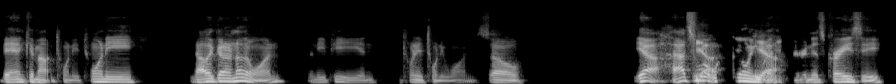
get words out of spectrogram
Band came out in 2020. Now they got another one, an EP in 2021. So yeah, that's what we're dealing Yeah. with here, and it's crazy.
